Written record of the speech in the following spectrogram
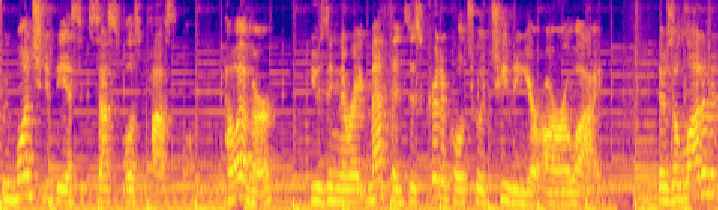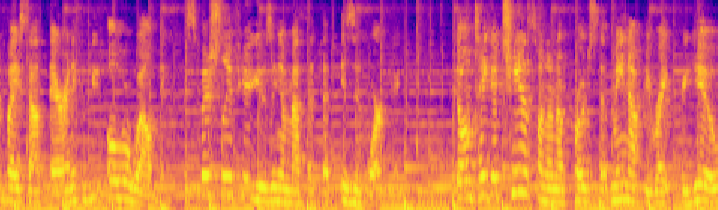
we want you to be as successful as possible. However, using the right methods is critical to achieving your ROI. There's a lot of advice out there, and it can be overwhelming, especially if you're using a method that isn't working. Don't take a chance on an approach that may not be right for you.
